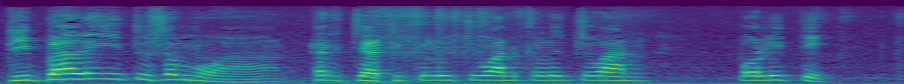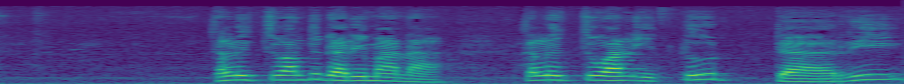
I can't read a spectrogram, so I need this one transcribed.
di balik itu semua terjadi kelucuan-kelucuan politik. Kelucuan itu dari mana? Kelucuan itu dari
